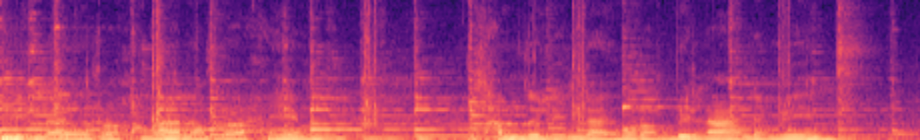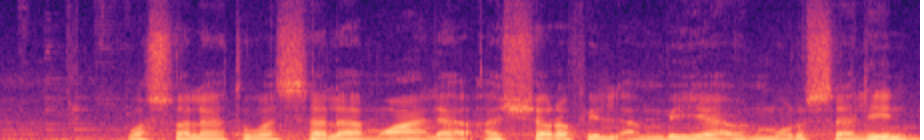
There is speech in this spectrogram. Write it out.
بسم الله الرحمن الرحيم. الحمد لله رب العالمين. والصلاة والسلام على أشرف الأنبياء والمرسلين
